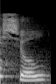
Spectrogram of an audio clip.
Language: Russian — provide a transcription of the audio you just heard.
осел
